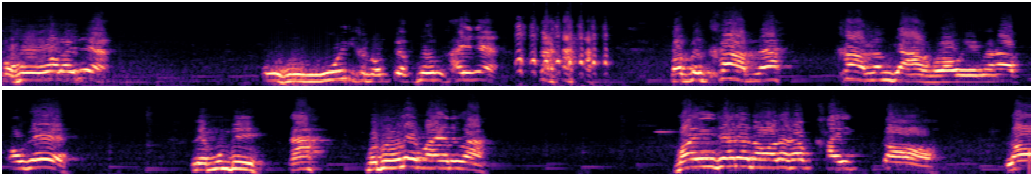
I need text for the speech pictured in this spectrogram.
โอ้โห อะไรเนี่ย โอ้โหขนมเปียกปูนใครเนี่ย มันเป็นคาบนะคาบน้ำยาของเราเองนะครับ โอเคเหลี่ยมมุมดีนะ มาดูเลขไม้กันดีกว่าไม่แท้แน่นอนนะครับ ใครก่อ เรา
